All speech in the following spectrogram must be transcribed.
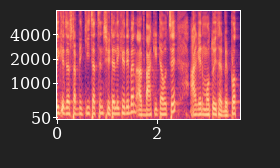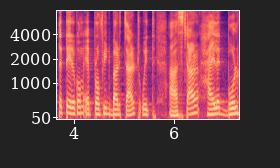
দিকে জাস্ট আপনি কী চাচ্ছেন সেটা লিখে দেবেন, আর বাকিটা হচ্ছে আগের মতোই থাকবে। প্রত্যেকটা এরকম a profit bar chart with star highlight bold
